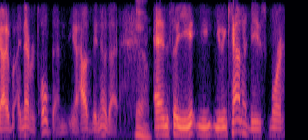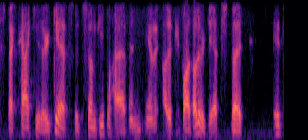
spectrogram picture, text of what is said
know, I, I never told them. You know, how did they know that? Yeah. And so you, you you encounter these more spectacular gifts that some people have, and you know, other people have other gifts, but it's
